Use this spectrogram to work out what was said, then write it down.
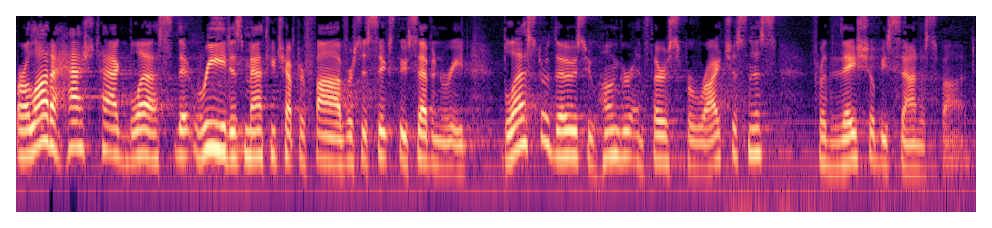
are a lot of hashtag blessed that read as Matthew chapter 5, verses 6 through 7 read. Blessed are those who hunger and thirst for righteousness, for they shall be satisfied.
